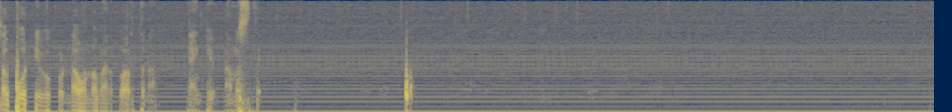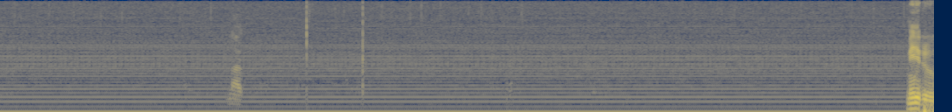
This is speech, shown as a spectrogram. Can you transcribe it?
సపోర్ట్ ఇవ్వకుండా ఉండమని కోరుతున్నాను. థ్యాంక్ యూ నమస్తే. నాకు మీరు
